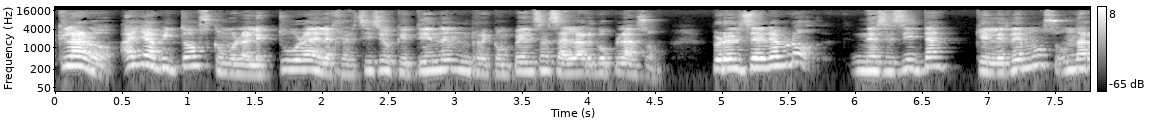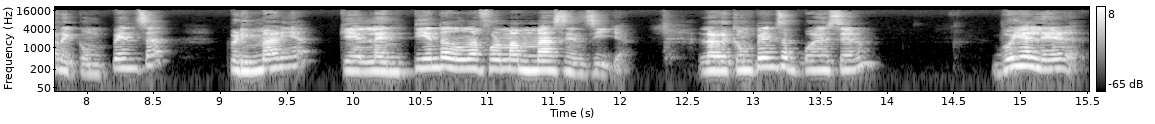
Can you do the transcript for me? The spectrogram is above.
Claro, hay hábitos como la lectura, el ejercicio que tienen recompensas a largo plazo, pero el cerebro necesita que le demos una recompensa primaria que la entienda de una forma más sencilla. La recompensa puede ser, voy a leer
